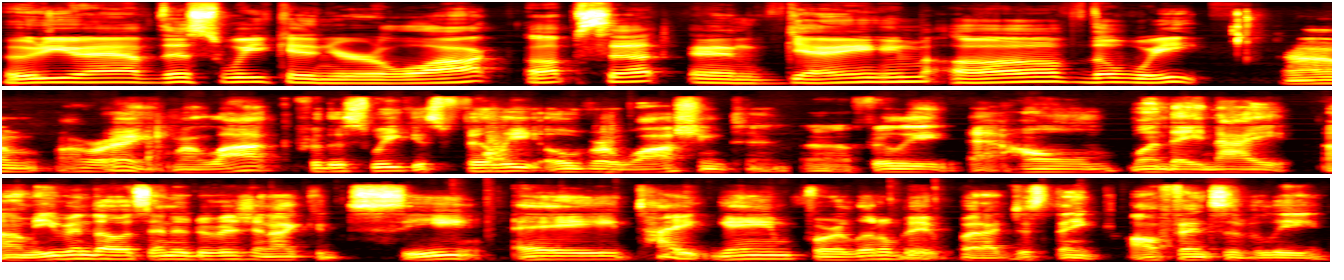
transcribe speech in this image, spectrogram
Who do you have this week in your lock upset and game of the week? Um, all right. My lock for this week is Philly over Washington. Uh, Philly at home Monday night. Um, even though it's in the division, I could see a tight game for a little bit, but I just think offensively,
